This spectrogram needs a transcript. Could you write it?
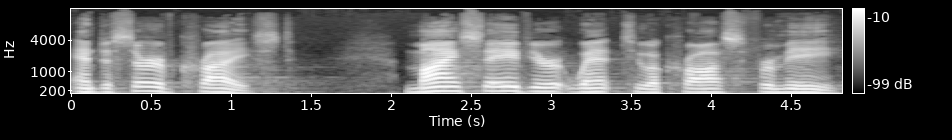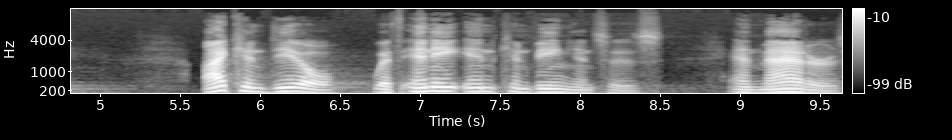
and to serve Christ. My Savior went to a cross for me. I can deal with any inconveniences and matters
